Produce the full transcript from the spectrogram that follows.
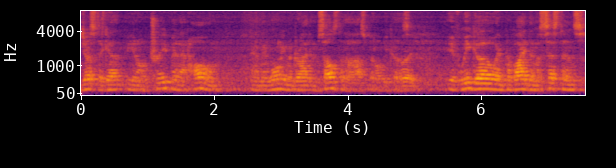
just to get, you know, treatment at home, and they won't even drive themselves to the hospital because Right. If we go and provide them assistance,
